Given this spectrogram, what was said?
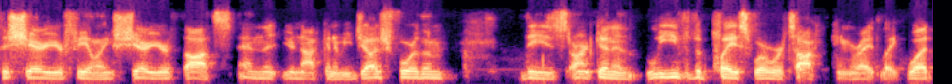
to share your feelings, share your thoughts, and that you're not going to be judged for them. These aren't going to leave the place where we're talking, right? Like what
